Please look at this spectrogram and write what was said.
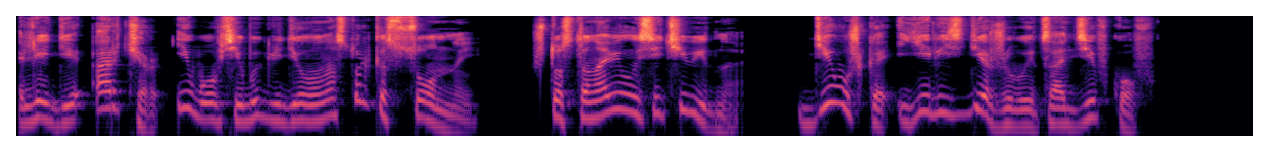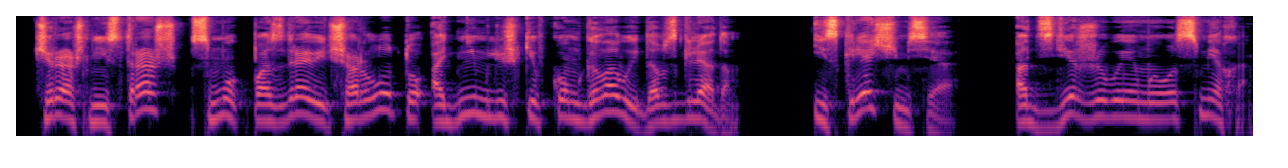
Леди Арчер и вовсе выглядела настолько сонной, что становилось очевидно, Девушка еле сдерживается от зевков. Вчерашний страж смог поздравить Шарлотту одним лишь кивком головы да взглядом, искрящимся от сдерживаемого смеха.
